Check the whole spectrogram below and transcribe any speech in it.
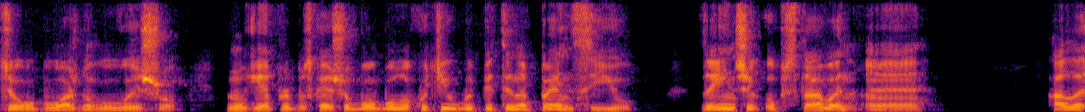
цього поважного вишу, ну я припускаю, що Боболо хотів би піти на пенсію за інших обставин, е, але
